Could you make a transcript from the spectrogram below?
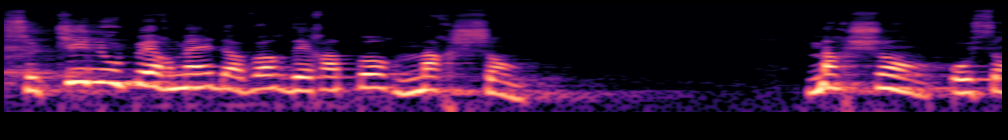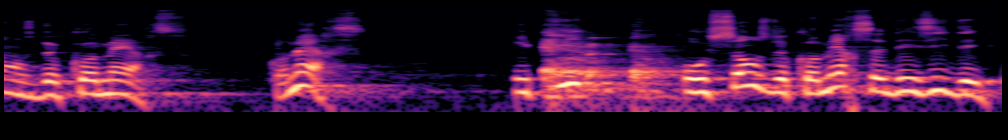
ce qui nous permet d'avoir des rapports marchands. Marchands au sens de commerce, commerce, et puis au sens de commerce des idées.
